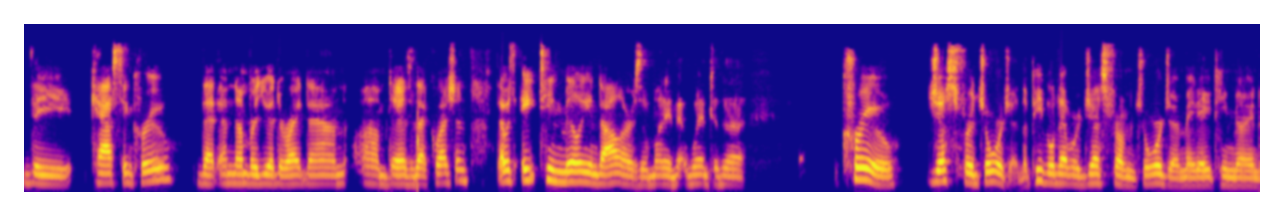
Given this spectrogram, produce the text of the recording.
the cast and crew, that a number you had to write down um, to answer that question, that was $18 million of money that went to the crew just for Georgia. The people that were just from Georgia made $18 million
